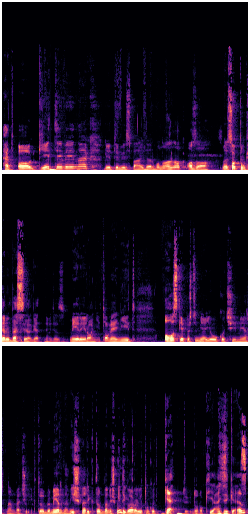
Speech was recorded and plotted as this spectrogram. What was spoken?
Hát a GTV-nek, GTV Spider vonalnak az a, mert szoktunk erről beszélgetni, hogy ez miért ér annyit, amennyit, ahhoz képest, hogy milyen jó kocsi, miért nem becsülik többre, miért nem ismerik többen, és mindig arra jutunk, hogy kettő dolog hiányzik ez.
